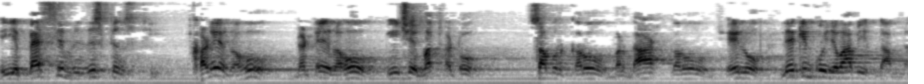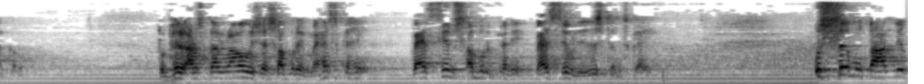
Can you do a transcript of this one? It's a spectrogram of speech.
کہ یہ پیسو ریزسٹنس تھی۔ کھڑے رہو، ڈٹے رہو، پیچھے مت ہٹو۔ صبر کرو، برداشت کرو، جھیلو، لیکن کوئی جوابی اقدام نہ کرو۔ تو پھر عرض کر رہا ہوں، اسے صبر محض کہیں پیسو صبر کہیں پیسو ریزسٹنس کہیں۔ اس سے متعلق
